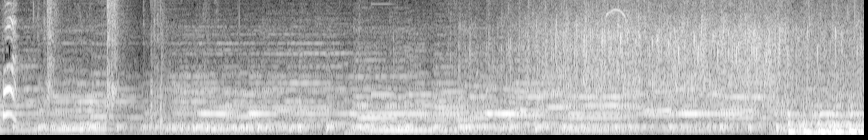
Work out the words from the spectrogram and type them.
박! Thank you.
